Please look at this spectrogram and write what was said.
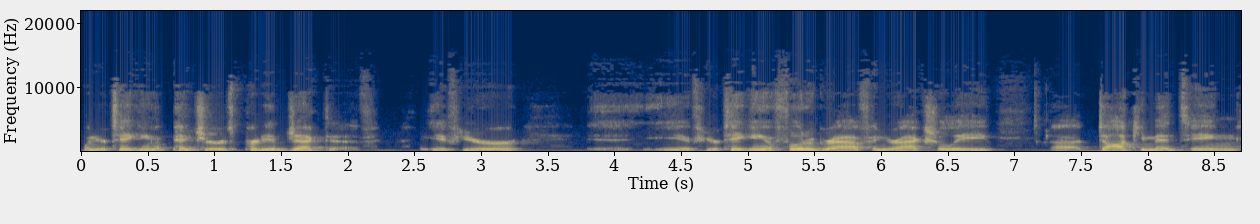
When you're taking a picture it's pretty objective. If you're if you're taking a photograph and you're actually uh, documenting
